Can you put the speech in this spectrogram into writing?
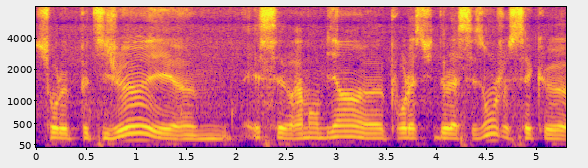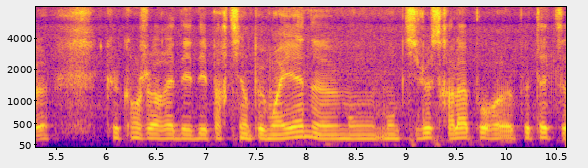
sur le petit jeu, et, et c'est vraiment bien pour la suite de la saison. Je sais que, que quand j'aurai des, parties un peu moyennes, mon, petit jeu sera là pour peut-être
